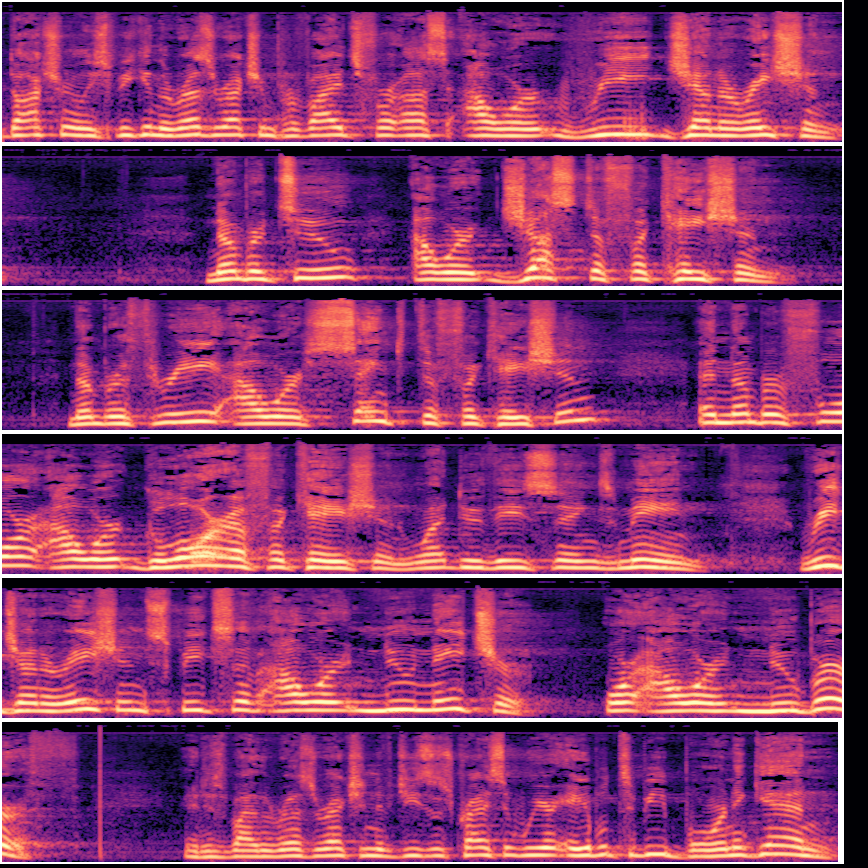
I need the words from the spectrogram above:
doctrinally speaking, the resurrection provides for us our regeneration. Number two, our justification. Number three, our sanctification. And number four, our glorification. What do these things mean? Regeneration speaks of our new nature or our new birth. It is by the resurrection of Jesus Christ that we are able to be born again.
